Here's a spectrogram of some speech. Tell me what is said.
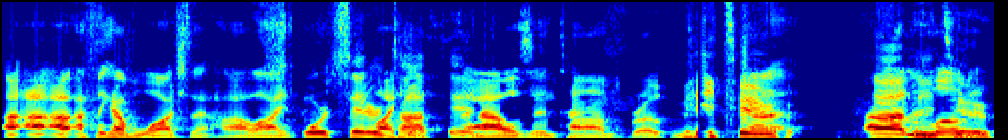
I, I, I think I've watched that highlight Sports Center like top a 10. thousand times, bro. Me too. I Me love too.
